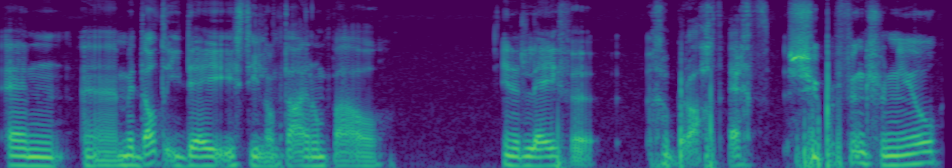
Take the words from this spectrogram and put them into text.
En uh, met dat idee is die lantaarnpaal in het leven gebracht. Echt super functioneel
